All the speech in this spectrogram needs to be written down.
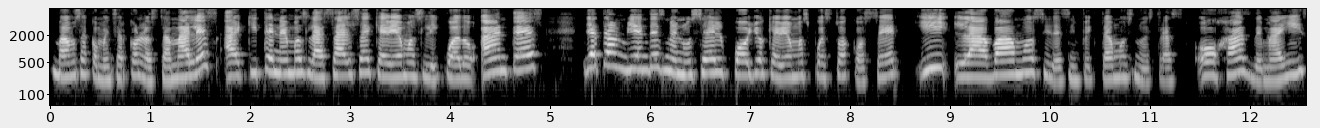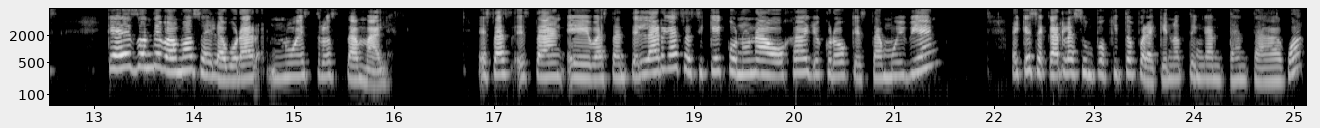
vamos a comenzar con los tamales. Aquí tenemos la salsa que habíamos licuado antes. Ya también desmenucé el pollo que habíamos puesto a cocer y lavamos y desinfectamos nuestras hojas de maíz, que es donde vamos a elaborar nuestros tamales. Estas están eh, bastante largas, así que con una hoja yo creo que está muy bien. Hay que secarlas un poquito para que no tengan tanta agua.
